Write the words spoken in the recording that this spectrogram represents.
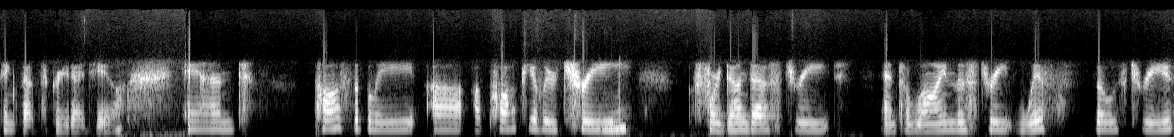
think that's a great idea. And possibly uh, a popular tree for Dundas Street and to line the street with those trees.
